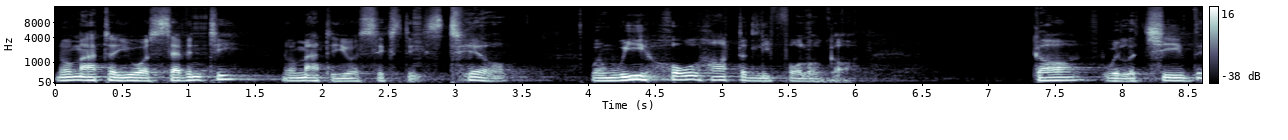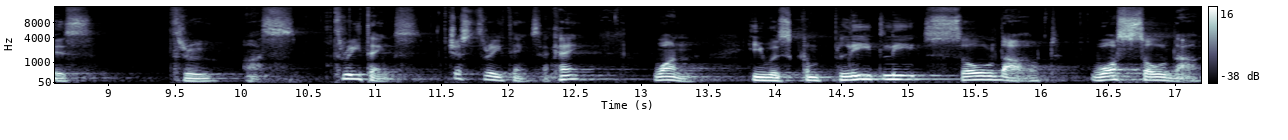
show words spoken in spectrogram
no matter you are 70, no matter you are 60, still, when we wholeheartedly follow God, God will achieve this through us. Three things, just three things, okay? One, he was completely sold out, was sold out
